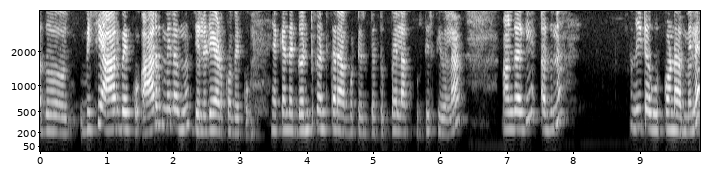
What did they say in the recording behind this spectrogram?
ಅದು ಬಿಸಿ ಆರಬೇಕು, ಆರಿದ್ಮೇಲೆ ಅದನ್ನು ಜಲಡಿ ಆಡ್ಕೋಬೇಕು. ಯಾಕೆಂದರೆ ಗಂಟು ಗಂಟು ಥರ ಆಗ್ಬಿಟ್ಟಿರುತ್ತೆ, ತುಪ್ಪ ಎಲ್ಲ ಹಾಕ್ಬಿಡ್ತಿರ್ತೀವಲ್ಲ. ಹಂಗಾಗಿ ಅದನ್ನು ನೀಟಾಗಿ ಹುರ್ಕೊಂಡಾದ್ಮೇಲೆ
